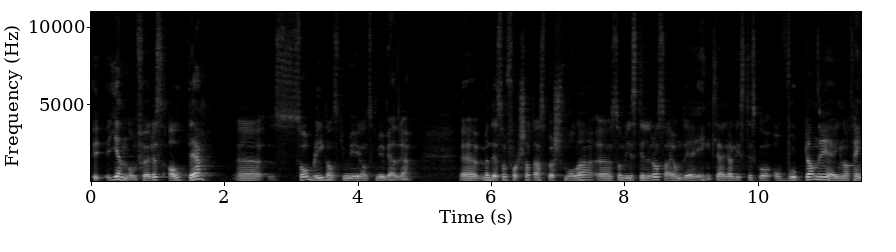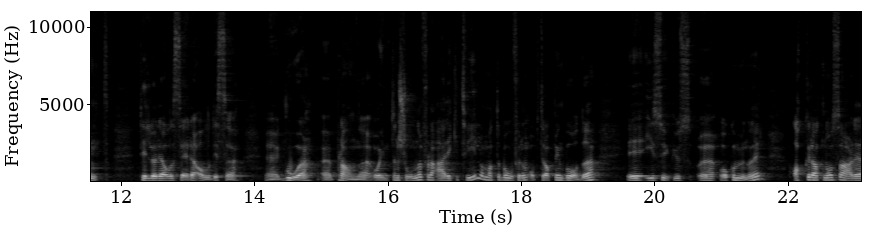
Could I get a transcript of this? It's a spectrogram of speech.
Gjennomføres alt det, så blir ganske mye ganske mye bedre. Men det som fortsatt er spørsmålet som vi stiller oss, er om det egentlig er realistisk, og, og hvordan regjeringen har tenkt til å realisere alle disse Eh, gode eh, planene og intensjonene. For det er ikke tvil om at det er behov for en opptrapping både i, sykehus og kommuner. Akkurat nå så er det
